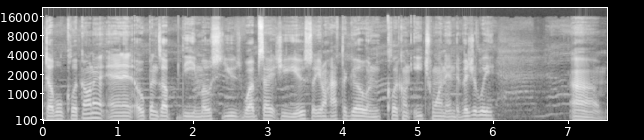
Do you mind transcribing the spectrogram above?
double click on it and it opens up the most used websites you use so you don't have to go and click on each one individually um,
